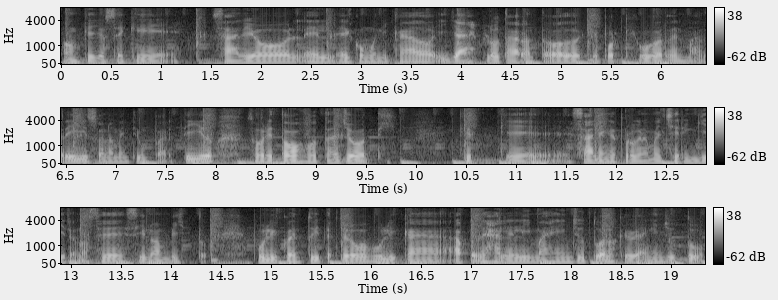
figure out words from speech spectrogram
Aunque yo sé que salió el, comunicado y ya explotaron todo, que porque jugador del Madrid, solamente un partido, sobre todo J. Jordi, que, que sale en el programa El Chiringuito, no sé si lo han visto, publicó en Twitter, yo lo voy a publicar, a dejarle la imagen en YouTube a los que vean en YouTube.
